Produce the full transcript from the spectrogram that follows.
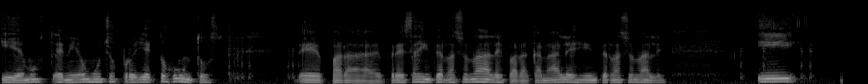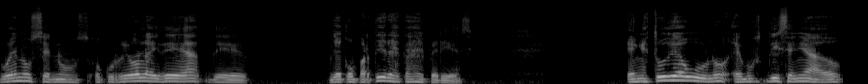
y hemos tenido muchos proyectos juntos eh, para empresas internacionales, para canales internacionales. Y bueno, se nos ocurrió la idea de, compartir estas experiencias. En Estudio 1 hemos diseñado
